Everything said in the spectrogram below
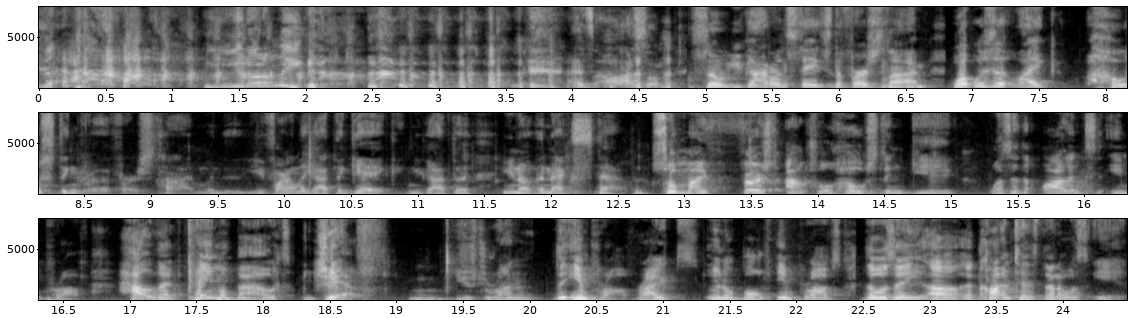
you know what I mean? That's awesome. so you got on stage the first time. What was it like hosting for the first time when you finally got the gig and you got the you know the next step? so my first actual hosting gig was at the Arlington Improv. How that came about, Jeff used to run the improv, right? You know, both improvs. There was a uh, a contest that I was in.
